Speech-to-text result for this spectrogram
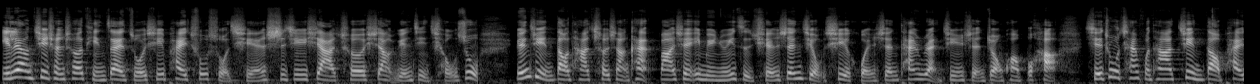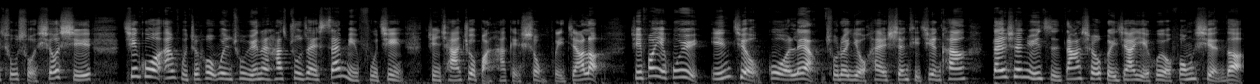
一辆计程车停在卓西派出所前，司机下车向远警求助。远警到他车上看，发现一名女子全身酒气，浑身瘫软，精神状况不好，协助搀扶她进到派出所休息。经过安抚之后，问出原来她住在三明附近，警察就把她给送回家了。警方也呼吁，饮酒过量除了有害身体健康，单身女子搭车回家也会有风险的。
